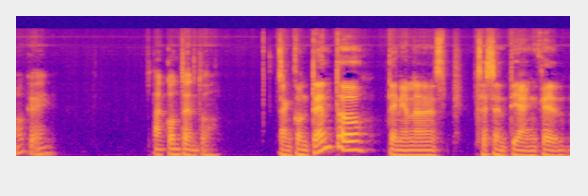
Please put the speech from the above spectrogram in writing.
Ok. ¿Están contentos? ¿Están contentos? tenían las, se sentían que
